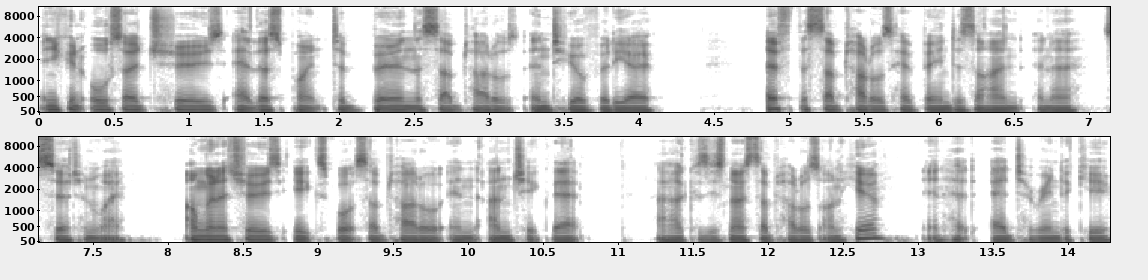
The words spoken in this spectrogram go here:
And you can also choose at this point to burn the subtitles into your video if the subtitles have been designed in a certain way. I'm going to choose export subtitle and uncheck that because uh, there's no subtitles on here and hit add to render queue.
